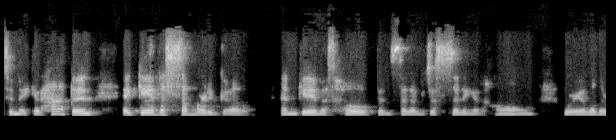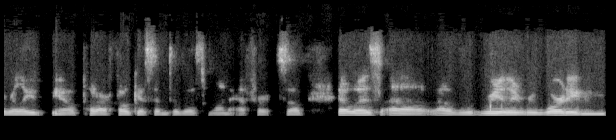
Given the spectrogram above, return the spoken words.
to make it happen, it gave us somewhere to go and gave us hope instead of just sitting at home we're able to really you know put our focus into this one effort so it was a, a really rewarding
